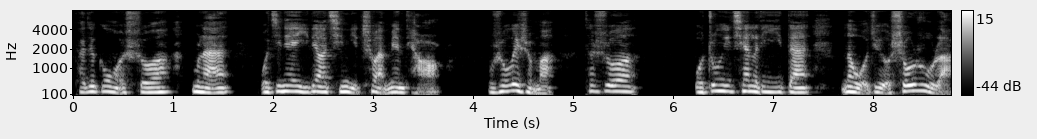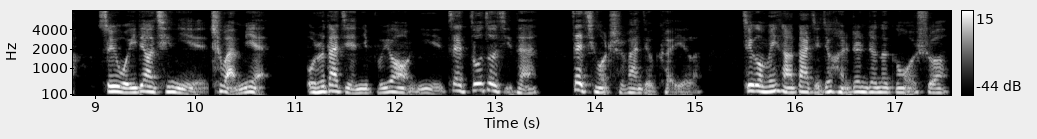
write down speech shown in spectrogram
她就跟我说：“木兰，我今天一定要请你吃碗面条。”我说：“为什么？”他说：“我终于签了第一单，那我就有收入了，所以我一定要请你吃碗面。”我说：“大姐，你不用，你再多做几单，再请我吃饭就可以了。”结果没想到大姐就很认真的跟我说：“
